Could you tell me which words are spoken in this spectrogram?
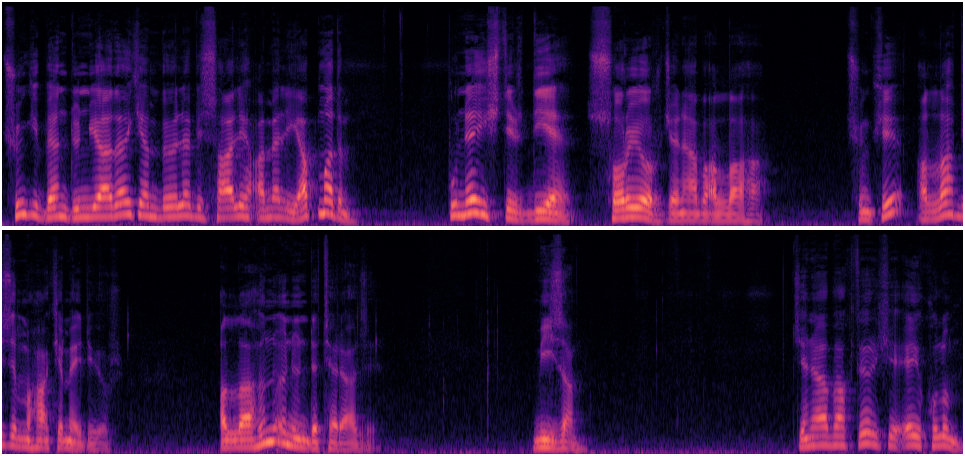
Çünkü ben dünyadayken böyle bir salih amel yapmadım. Bu ne iştir diye soruyor Cenab-ı Allah'a. Çünkü Allah bizi muhakeme ediyor. Allah'ın önünde terazi. Mizan. Cenab-ı Hak der ki ey kulum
